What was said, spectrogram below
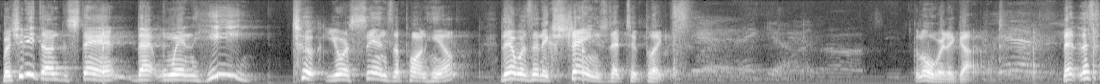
But you need to understand that when he took your sins upon him, there was an exchange that took place. Glory to God. Let,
